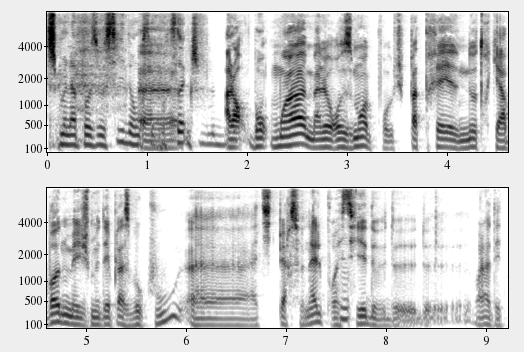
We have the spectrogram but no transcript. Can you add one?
je me la pose aussi, donc c'est pour euh, ça que je. Alors bon, moi malheureusement, je suis pas très neutre carbone, mais je me déplace beaucoup euh, à titre personnel pour mm. essayer de, de, de voilà d'être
